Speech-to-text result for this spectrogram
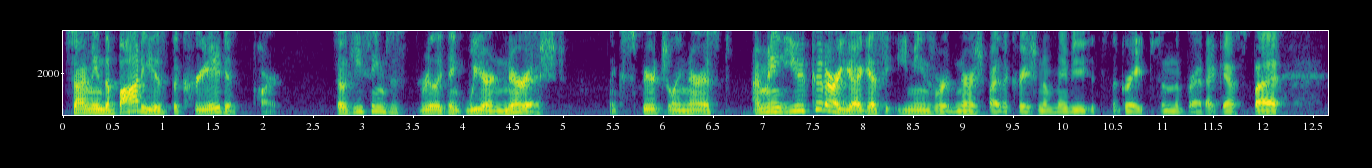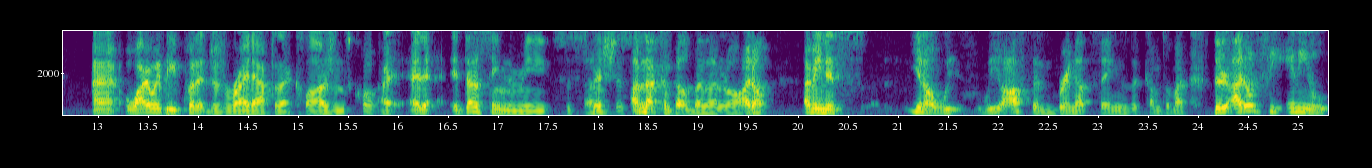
So I mean, the body is the created part. So he seems to really think we are nourished, like spiritually nourished I mean, you could argue, I guess he means we're nourished by the creation of maybe it's the grapes and the bread, I guess. But I, why would he put it just right after that Colossians quote? I, I, it does seem to me suspicious. Uh, I'm of, not compelled by that at all. I don't. I mean, it's you know we we often bring up things that come to mind. There, I don't see any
